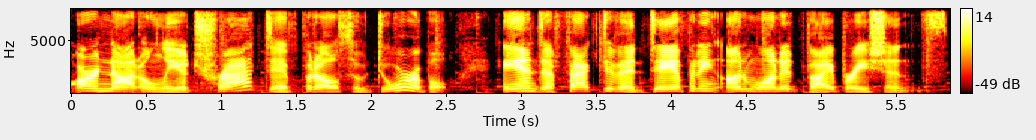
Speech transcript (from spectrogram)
are not only attractive but also durable and effective at dampening unwanted vibrations.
